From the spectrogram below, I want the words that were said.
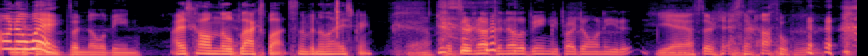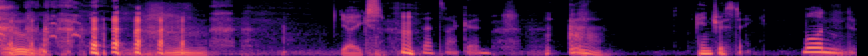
Oh You no way! Vanilla bean. I just call them little Yeah. black spots in vanilla ice cream. Yeah. if they're not vanilla bean, you probably don't want to eat it. Yeah, if they're if they're not the ooh. Ooh. Mm. Yikes. That's not good. Interesting. Well, and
